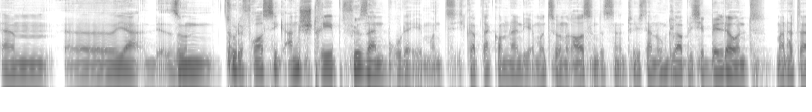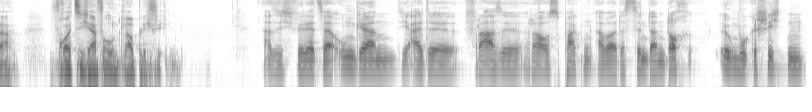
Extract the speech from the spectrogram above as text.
ähm, äh, ja, so ein Tour de France-Sieg anstrebt für seinen Bruder eben. Und ich glaube, da kommen dann die Emotionen raus und das sind natürlich dann unglaubliche Bilder und man hat da, freut sich einfach unglaublich ihn. Also ich will jetzt ja ungern die alte Phrase rauspacken, aber das sind dann doch irgendwo Geschichten,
